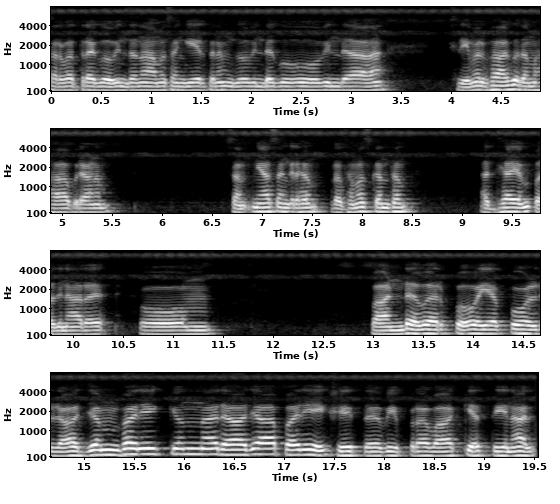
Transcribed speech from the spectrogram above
സർവത്ര ഗോവിന്ദനാമ സങ്കീർത്തനം ഗോവിന്ദ ഗോവിന്ദ. ശ്രീമദ് ഭാഗവത മഹാപുരാണം. സംജ്ഞാസംഗ്രഹം. പ്രഥമസ്കന്ധം. അധ്യായം പതിനാറ്. ഓം. പാണ്ഡവർ പോയപ്പോൾ രാജ്യം ഭരിക്കുന്ന രാജാ പരീക്ഷിത്ത് വിപ്രവാക്യത്തിനാൽ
